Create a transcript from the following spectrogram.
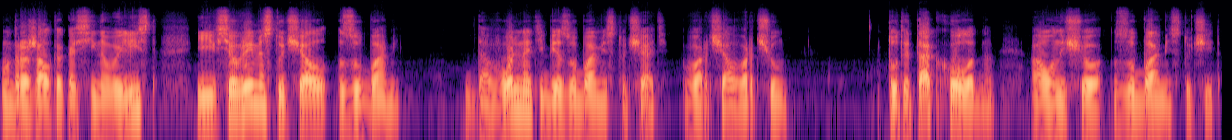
Он дрожал, как осиновый лист, и все время стучал зубами. «Довольно тебе зубами стучать», — ворчал Ворчун. «Тут и так холодно, а он еще зубами стучит».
